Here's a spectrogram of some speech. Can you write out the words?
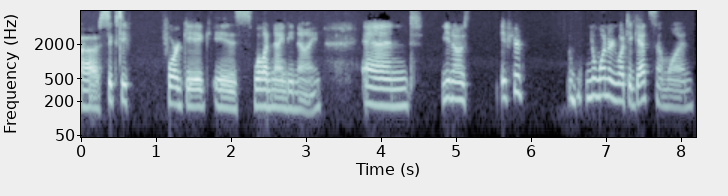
uh, 64 gig is 199 and you know if you're wondering what to get someone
